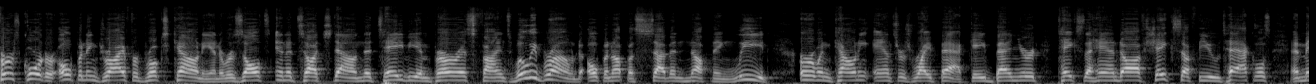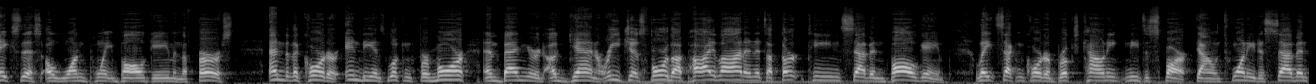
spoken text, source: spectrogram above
First quarter opening drive for Brooks County and it results in a touchdown. Natavian Burris finds Willie Brown to open up a 7-0 lead. Irwin County answers right back. Gabe Benyard takes the handoff, shakes a few tackles, and makes this a one-point ball game in the first. End of the quarter, Indians looking for more, and Benyard again reaches for the pylon, and it's a 13-7 ball game. Late second quarter, Brooks County needs a spark, down 20 to 7,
